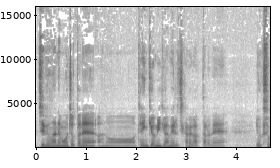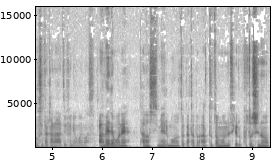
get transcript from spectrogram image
自分はねもうちょっとね、あのー、天気を見極める力があったらねよく過ごせたかなというふうに思います。雨でもね楽しめるものとか多分あったと思うんですけど今年の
